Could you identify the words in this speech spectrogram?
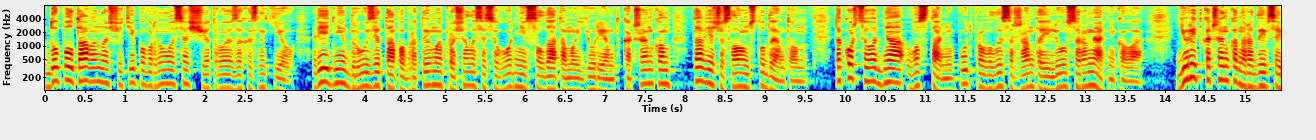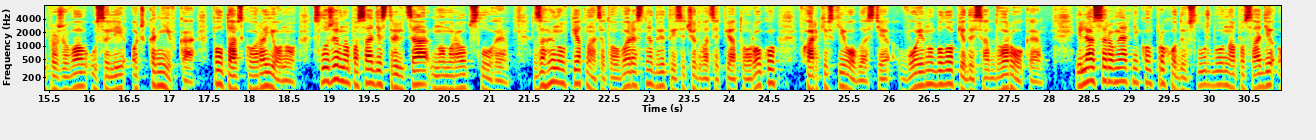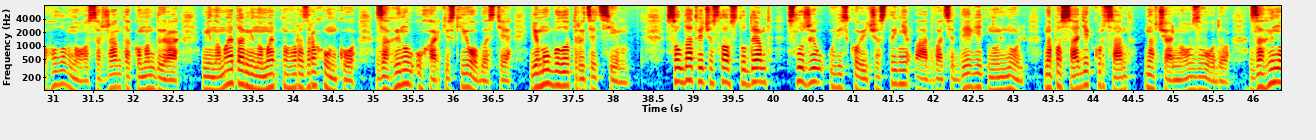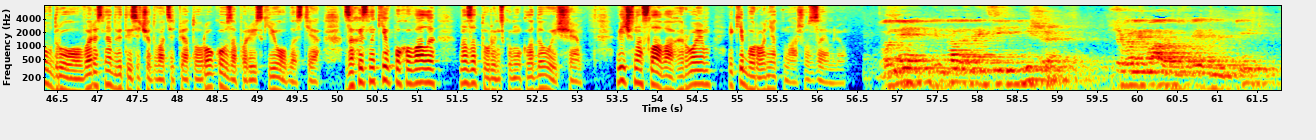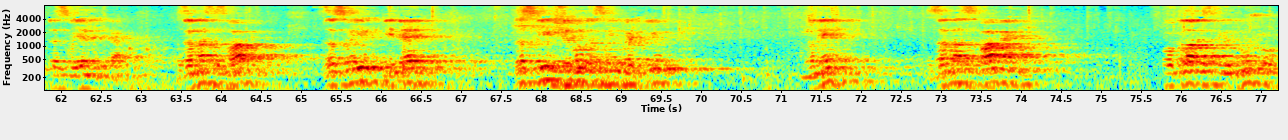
До Полтави на щиті повернулися ще троє захисників. Рідні, друзі та побратими прощалися сьогодні з солдатами Юрієм Ткаченком та В'ячеславом Студентом. Також цього дня в останню путь провели сержанта Ілю Сиромятнікова. Юрій Ткаченко народився і проживав у селі Очканівка Полтавського району. Служив на посаді стрільця номера обслуги. Загинув 15 вересня 2025 року в Харківській області. Воїну було 52 роки. Ілля Сиромятніков проходив службу на посаді головного сержанта-командира міномета мінометного розрахунку. Загинув у Харківській області. Йому було 37. Солдат В'ячеслав Студент служив у військовій частині А-2900 на посаді курсант навчального взводу. Загинув 2 вересня 2025 року в Запорізькій області. Захисників поховали на Затуринському кладовищі. Вічна слава героям, які боронять нашу землю. Вони віддали найцінніше, що вони мали у своєму житті за своє життя. За нас з вами, за своїх дітей, за своїх жінок, за своїх батьків. Вони за нас з вами поклали свою душу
